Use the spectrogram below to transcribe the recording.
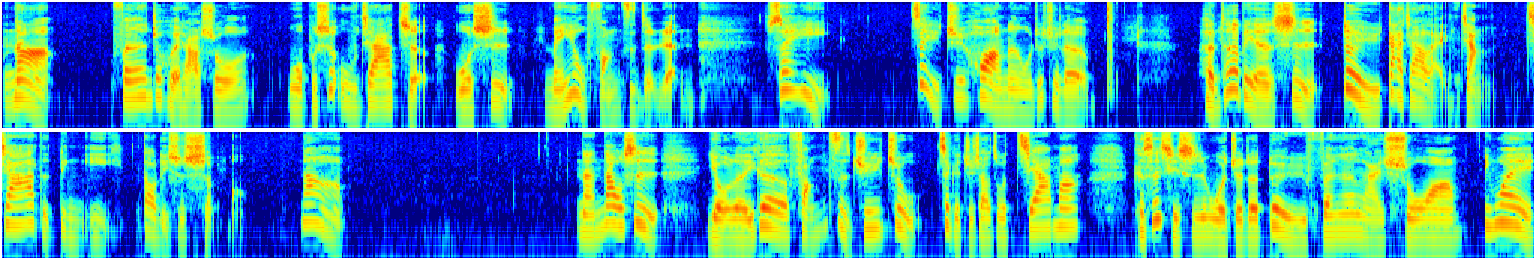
那芬恩就回答说：“我不是无家者，我是没有房子的人。”所以这一句话呢，我就觉得很特别的是，对于大家来讲，家的定义到底是什么？那。难道是有了一个房子居住，这个就叫做家吗？可是其实我觉得，对于芬恩来说啊，因为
